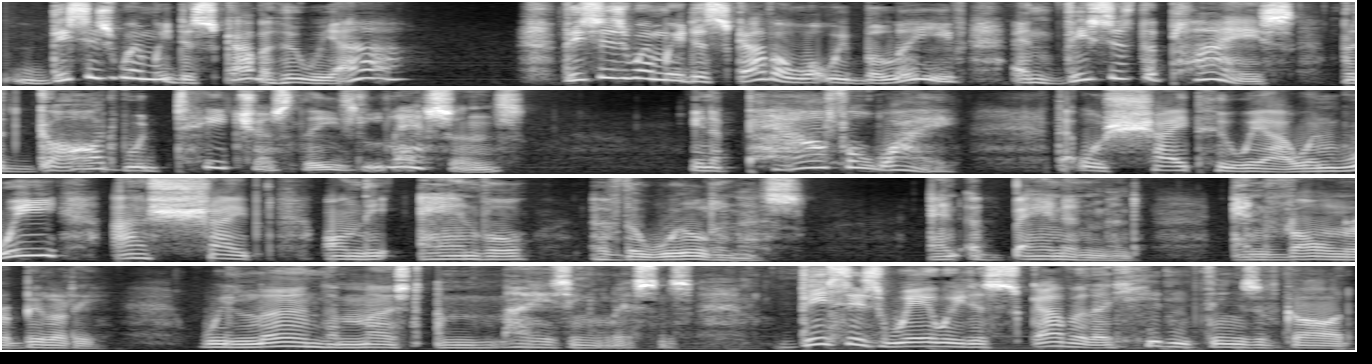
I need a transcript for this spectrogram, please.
this is when we discover who we are. This is when we discover what we believe, and this is the place that God would teach us these lessons in a powerful way that will shape who we are. When we are shaped on the anvil of the wilderness and abandonment and vulnerability, we learn the most amazing lessons. This is where we discover the hidden things of God.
